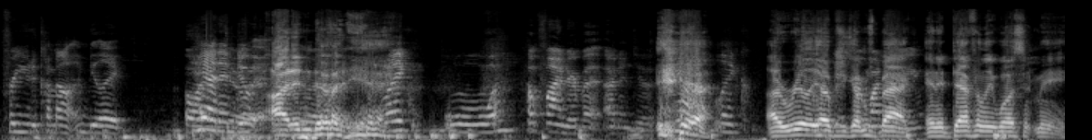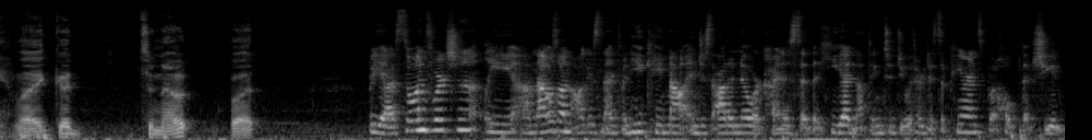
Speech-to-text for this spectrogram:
for you to come out and be like, "Oh, I, didn't, do it. I didn't do it." Yeah. Like, So Help find her, but I didn't do it. yeah, Yeah. like I really hope she comes back, wondering. and it definitely wasn't me. Like, good to note, but But yeah, so unfortunately, um, that was on August 9th when he came out and just out of nowhere kind of said that he had nothing to do with her disappearance, but hoped that she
